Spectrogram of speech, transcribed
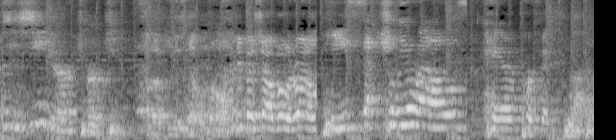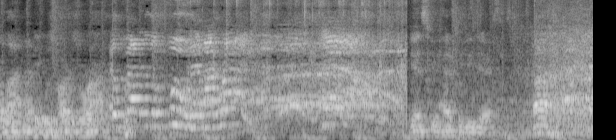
This is senior Church. Look, you know, bro. Keep that shot moving right along. He's sexually aroused. Hair perfect. I'm not gonna lie, my dick was hard as a rock. The better the food, am I right? Yes, you had to be there. Ah.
